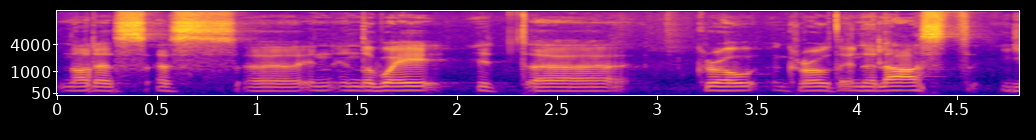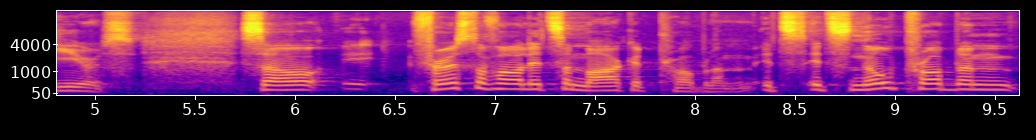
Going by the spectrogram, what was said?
not as as uh, in in the way it uh, grow growth in the last years. So first of all, it's a market problem. It's it's no problem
